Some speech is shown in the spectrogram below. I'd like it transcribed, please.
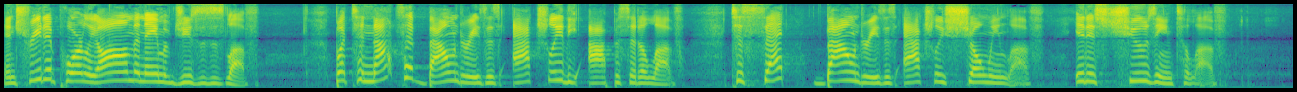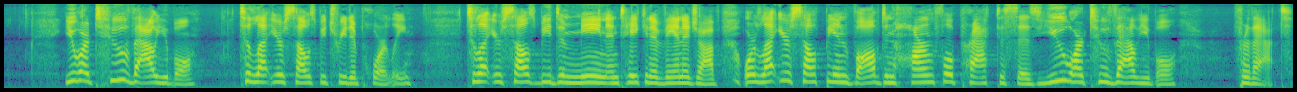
and treated poorly all in the name of Jesus' love. But to not set boundaries is actually the opposite of love. To set boundaries is actually showing love. It is choosing to love. You are too valuable to let yourselves be treated poorly to let yourselves be demeaned and taken advantage of, or let yourself be involved in harmful practices. You are too valuable for that.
